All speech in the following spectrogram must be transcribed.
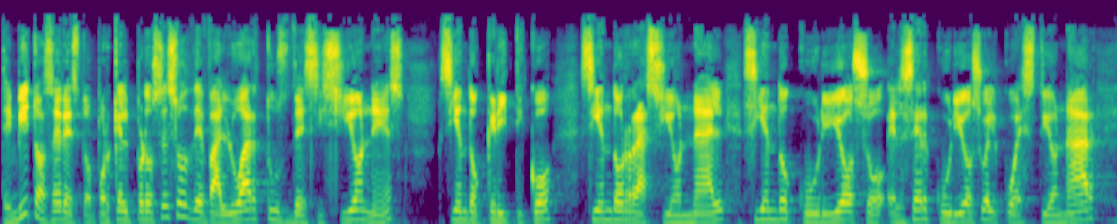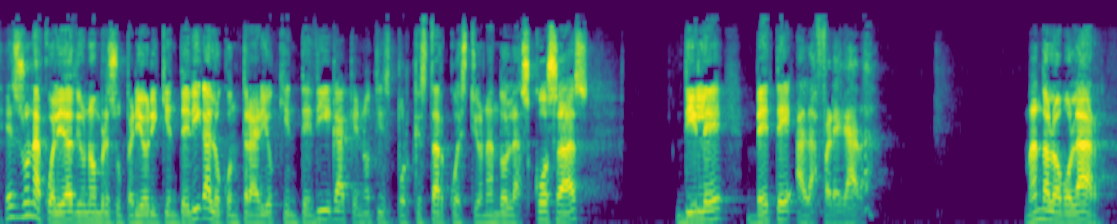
Te invito a hacer esto porque el proceso de evaluar tus decisiones siendo crítico, siendo racional, siendo curioso, el ser curioso, el cuestionar, es una cualidad de un hombre superior y quien te diga lo contrario, quien te diga que no tienes por qué estar cuestionando las cosas, dile vete a la fregada mándalo a volar.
